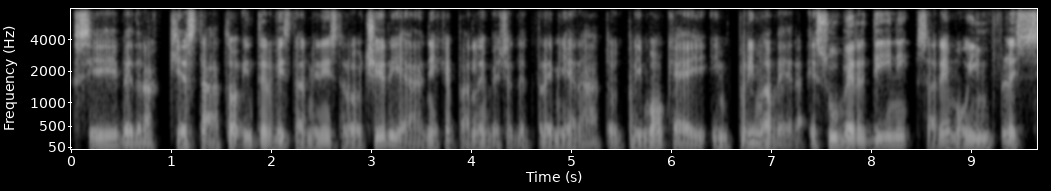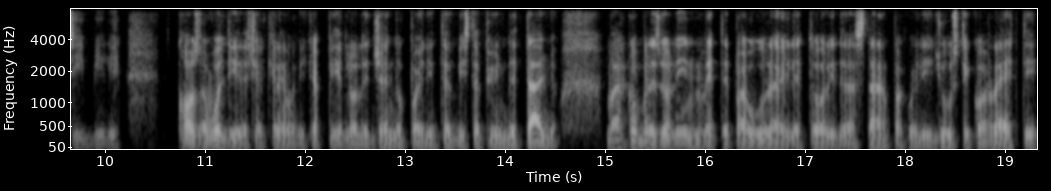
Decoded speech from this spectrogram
si vedrà chi è stato. Intervista al ministro Ciriani che parla invece del premierato, il primo ok in primavera e su Verdini saremo inflessibili. Cosa vuol dire? Cercheremo di capirlo leggendo poi l'intervista più in dettaglio. Marco Bresolin mette paura ai lettori della stampa, quelli giusti, corretti,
